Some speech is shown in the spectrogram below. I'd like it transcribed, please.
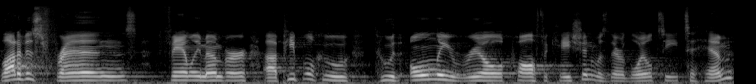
A lot of his friends, family member, uh, people who, whose only real qualification was their loyalty to him.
